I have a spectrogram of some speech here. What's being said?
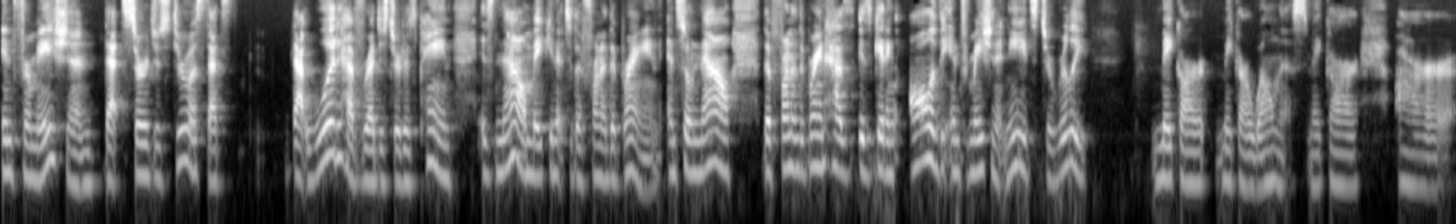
information that surges through us that's that would have registered as pain is now making it to the front of the brain and so now the front of the brain has is getting all of the information it needs to really make our make our wellness make our our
